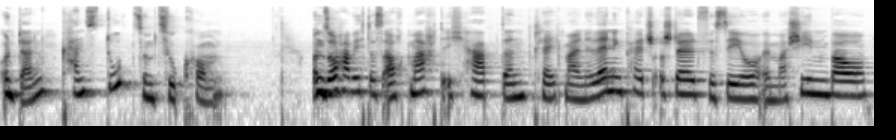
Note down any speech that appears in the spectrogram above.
und dann kannst du zum Zug kommen. Und so habe ich das auch gemacht. Ich habe dann gleich mal eine Landingpage erstellt für SEO im Maschinenbau,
